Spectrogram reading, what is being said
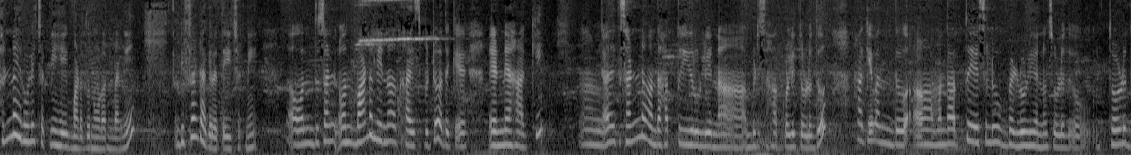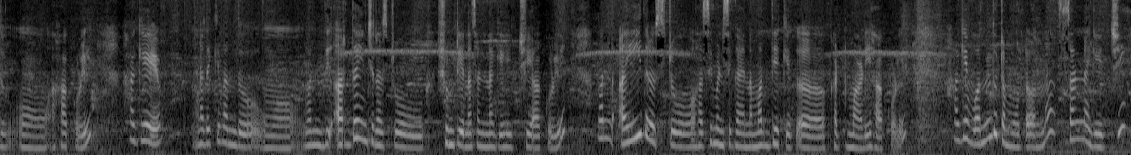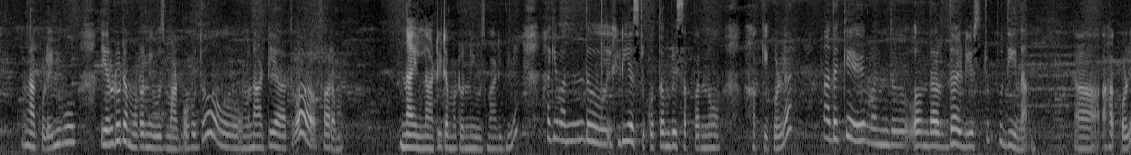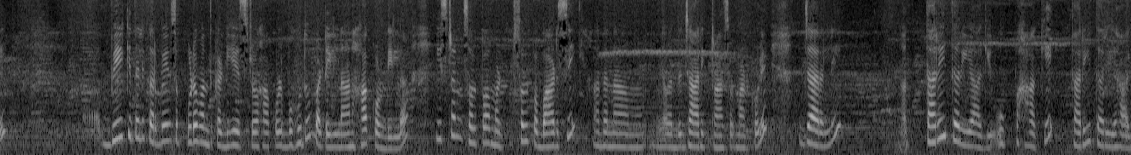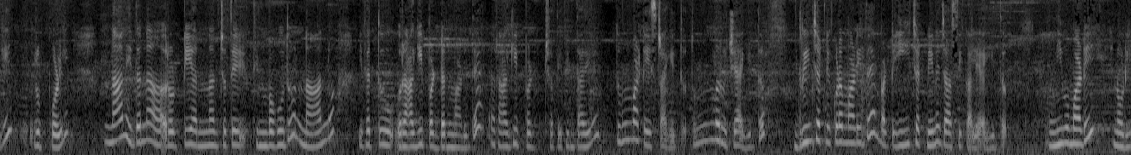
ಸಣ್ಣ ಈರುಳ್ಳಿ ಚಟ್ನಿ ಹೇಗೆ ಮಾಡೋದು ನೋಡೋಣ ಬನ್ನಿ. ಡಿಫ್ರೆಂಟ್ ಆಗಿರುತ್ತೆ ಈ ಚಟ್ನಿ. ಒಂದು ಸಣ್ಣ ಒಂದು ಬಾಣಲಿನ ಕಾಯಿಸ್ಬಿಟ್ಟು ಅದಕ್ಕೆ ಎಣ್ಣೆ ಹಾಕಿ ಅದಕ್ಕೆ ಸಣ್ಣ ಒಂದು ಹತ್ತು ಈರುಳ್ಳಿಯನ್ನು ಬಿಡಿಸಿ ಹಾಕ್ಕೊಳ್ಳಿ ತೊಳೆದು, ಹಾಗೆ ಒಂದು ಒಂದು ಹತ್ತು ಎಸಲು ಬೆಳ್ಳುಳ್ಳಿಯನ್ನು ಸುಳಿದು, ತೊಳೆದು ಹಾಕ್ಕೊಳ್ಳಿ ಹಾಗೆ ಅದಕ್ಕೆ ಒಂದು ಒಂದು ಅರ್ಧ ಇಂಚಿನಷ್ಟು ಶುಂಠಿಯನ್ನು ಸಣ್ಣಗೆ ಹೆಚ್ಚಿ ಹಾಕ್ಕೊಳ್ಳಿ ಒಂದು ಐದರಷ್ಟು ಹಸಿಮೆಣಸಿಕಾಯನ್ನು ಮಧ್ಯಕ್ಕೆ ಕಟ್ ಮಾಡಿ ಹಾಕ್ಕೊಳ್ಳಿ ಹಾಗೆ ಒಂದು ಟೊಮೊಟೊವನ್ನು ಸಣ್ಣಗೆ ಹೆಚ್ಚಿ ಹಾಕ್ಕೊಳ್ಳಿ ನೀವು ಎರಡು ಟೊಮೊಟೊನ ಯೂಸ್ ಮಾಡಬಹುದು, ನಾಟಿ ಅಥವಾ ಫಾರಮ್ ನಾ ಇಲ್ಲಿ ನಾಟಿ ಟೊಮೊಟೊನ ಯೂಸ್ ಮಾಡಿದ್ದೀನಿ. ಹಾಗೆ ಒಂದು ಹಿಡಿಯಷ್ಟು ಕೊತ್ತಂಬರಿ ಸೊಪ್ಪನ್ನು ಹಾಕಿಕೊಳ್ಳೆ. ಅದಕ್ಕೆ ಒಂದು ಒಂದು ಅರ್ಧ ಹಿಡಿಯಷ್ಟು ಪುದೀನ. ಹಾಕ್ಕೊಳ್ಳಿ ಬೇಕಿದ್ದಲ್ಲಿ ಕರ್ಬೇವಿನ ಸೊಪ್ಪು ಕೂಡ ಒಂದು ಕಡ್ಡಿಯಷ್ಟು ಹಾಕ್ಕೊಳ್ಬಹುದು ಬಟ್ ಇಲ್ಲಿ ನಾನು ಹಾಕ್ಕೊಂಡಿಲ್ಲ ಇಷ್ಟನ್ನು ಸ್ವಲ್ಪ ಮಟ್, ಸ್ವಲ್ಪ ಬಾಡಿಸಿ ಅದನ್ನು ಒಂದು ಜಾರಿಗೆ ಟ್ರಾನ್ಸ್ಫರ್ ಮಾಡ್ಕೊಳ್ಳಿ. ಜಾರಲ್ಲಿ ತರಿ ತರಿಯಾಗಿ ಉಪ್ಪು ಹಾಕಿ, ತರಿ ತರಿಯಾಗಿ ರುಬ್ಕೊಳ್ಳಿ. ನಾನು ಇದನ್ನು ರೊಟ್ಟಿ ಅನ್ನದ ಜೊತೆ ತಿನ್ನಬಹುದು ನಾನು ಇವತ್ತು ರಾಗಿ ಪಡ್ಡನ್ನು ಮಾಡಿದ್ದೆ. ರಾಗಿ ಪಡ್ ಜೊತೆ ತಿಂತಾ ಇದ್ದೀನಿ ತುಂಬ ಟೇಸ್ಟ್ ಆಗಿತ್ತು. ತುಂಬ ರುಚಿಯಾಗಿತ್ತು. ಗ್ರೀನ್ ಚಟ್ನಿ ಕೂಡ ಮಾಡಿದ್ದೆ ಬಟ್ ಈ ಚಟ್ನಿನೇ ಜಾಸ್ತಿ ಖಾಲಿಯಾಗಿತ್ತು. ನೀವು ಮಾಡಿ, ನೋಡಿ.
